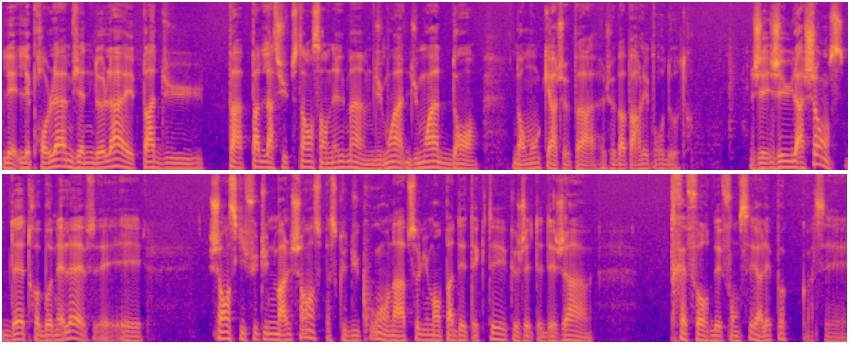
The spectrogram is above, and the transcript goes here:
les, problèmes viennent de là et pas, du, pas, pas de la substance en elle-même. Du moins, du moins dans, dans mon cas, je ne vais, vais pas parler pour d'autres. J'ai eu la chance d'être bon élève et, et, chance qui fut une malchance parce que du coup, on n'a absolument pas détecté que j'étais déjà très fort défoncé à l'époque. C'est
